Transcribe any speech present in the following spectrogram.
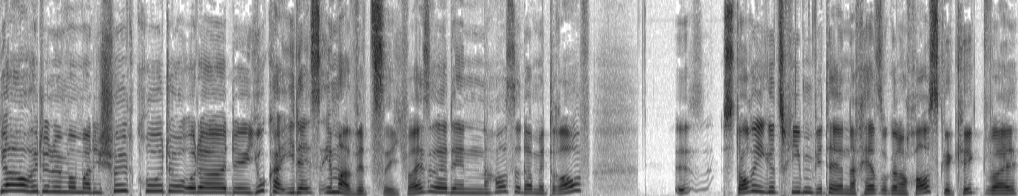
ja, heute nehmen wir mal die Schildkröte oder der Yokai, der ist immer witzig. Weißt du, den haust du da mit drauf. Äh, Story getrieben wird er ja nachher sogar noch rausgekickt, weil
